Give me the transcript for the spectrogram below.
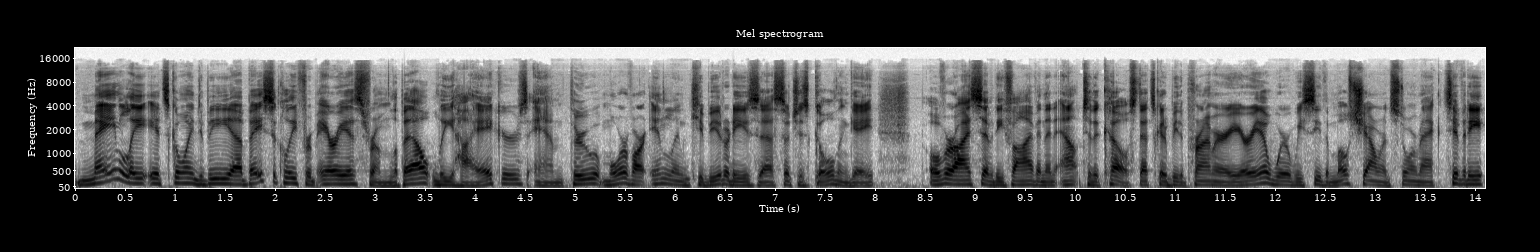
Mainly, it's going to be uh, basically from areas from LaBelle, Lehigh Acres, and through more of our inland communities uh, such as Golden Gate over I-75 and then out to the coast. That's going to be the primary area where we see the most shower and storm activity.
